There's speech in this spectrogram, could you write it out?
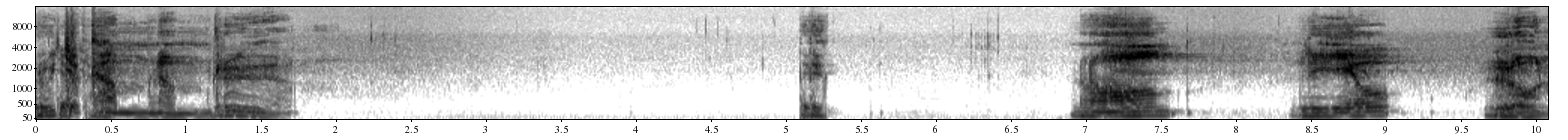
รู้จักคำนำเรื่อง ตึก น้อง เลี้ยว หล่น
